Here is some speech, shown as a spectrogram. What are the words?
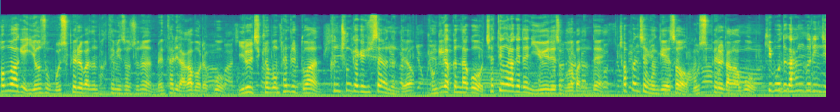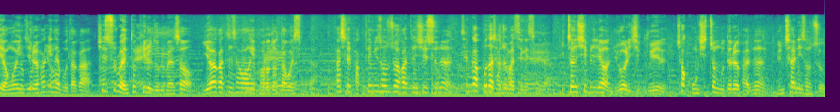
허무하게 2연속 몰수패를 받은 박태민 선수는 멘탈이 나가버렸고 이를 지켜본 팬들 또한 큰 충격에 휩싸였는데요. 경기가 끝나고 채팅을 하게 된 이유에 대해서 물어봤는데 첫 번째 경기에서 몰수패를 당하고 키보드가 한글인지 영어인지를 확인해 보다가 실수로 엔터키를 누르면서 이와 같은 상황이 벌어졌다고 했습니다. 사실 박태민 선수와 같은 실수는 생각보다 자주 발생했습니다. 2011년 6월 29일 첫 공식전 무대를 밟는 윤찬희 선수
